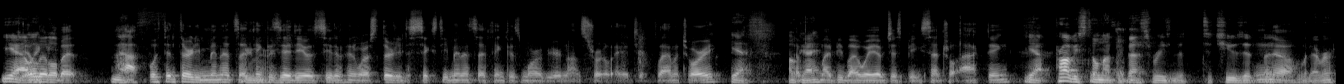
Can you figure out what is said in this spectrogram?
Yeah. a like- little bit, half within 30 minutes. I think is the idea with acetaminophen, whereas 30 to 60 minutes, I think, is more of your non-steroidal anti-inflammatory. Yes. Okay. Might be by way of just being central acting. Yeah, probably still not the best reason to, to choose it, but No. whatever.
